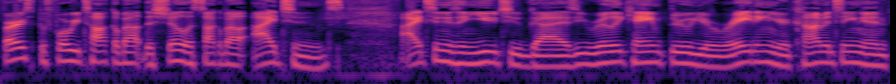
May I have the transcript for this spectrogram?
first, before we talk about the show, let's talk about iTunes. iTunes and YouTube, guys. You really came through your rating, your commenting, and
